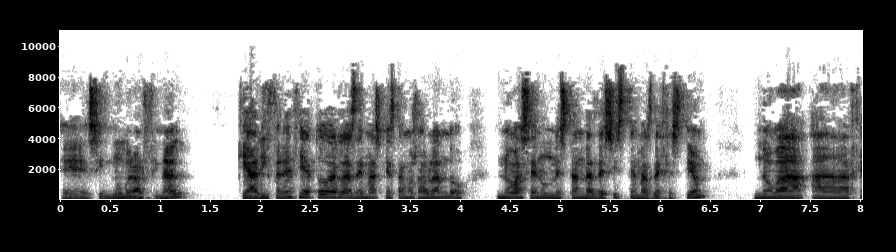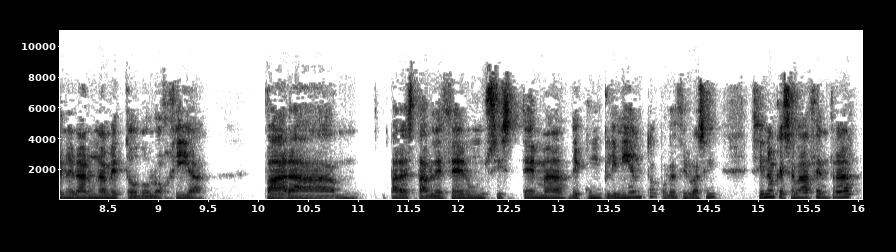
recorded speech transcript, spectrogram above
eh, sin número al final, que a diferencia de todas las demás que estamos hablando, no va a ser un estándar de sistemas de gestión, no va a generar una metodología para, para establecer un sistema de cumplimiento, por decirlo así, sino que se va a centrar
